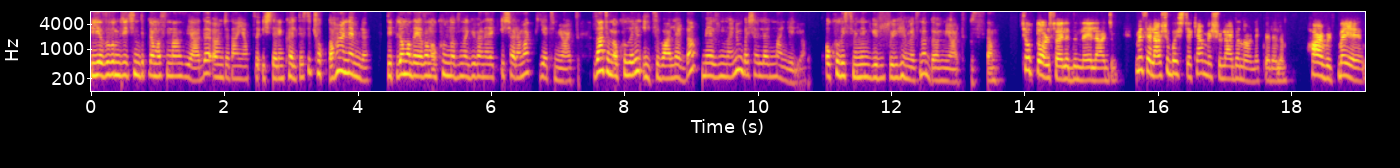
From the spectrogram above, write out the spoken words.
Bir yazılımcı için diplomasından ziyade önceden yaptığı işlerin kalitesi çok daha önemli. Diplomada yazan okulun adına güvenerek iş aramak yetmiyor artık. Zaten okulların itibarları da mezunlarının başarılarından geliyor. Okul isminin yüzü suyu hürmetine dönmüyor artık bu sistem. Çok doğru söyledin Leyla'cığım. Mesela şu başı çeken meşhurlardan örnek verelim. Harvard ve Yale.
